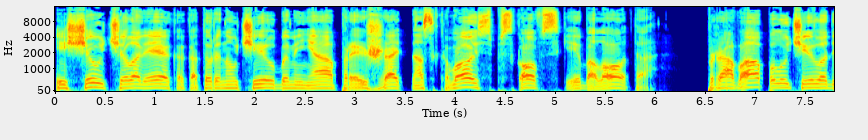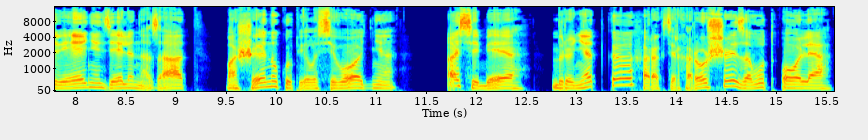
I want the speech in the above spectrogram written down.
«Ищу человека, который научил бы меня проезжать насквозь псковские болота. Права получила две недели назад, машину купила сегодня. О себе. Брюнетка, характер хороший, зовут Оля».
